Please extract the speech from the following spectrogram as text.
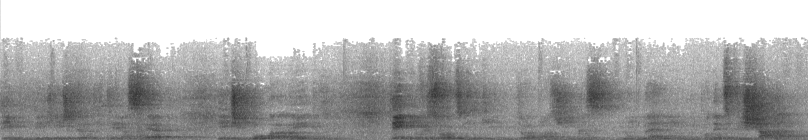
Tem, tem gente que treina certo, gente boa lá dentro, tem professores que, que dão algumas dicas, não, é, não, não podemos pichar não.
